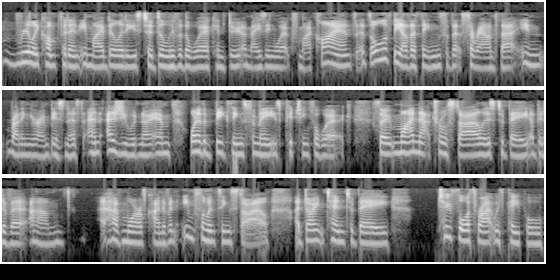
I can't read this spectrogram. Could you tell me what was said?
really confident in my abilities to deliver the work and do amazing work for my clients. It's all of the other things that surround that in running your own business. And as you would know, Em, one of the big things for me is pitching for work. So my natural style is to be a bit of a um, have more of kind of an influencing style. I don't tend to be too forthright with people.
